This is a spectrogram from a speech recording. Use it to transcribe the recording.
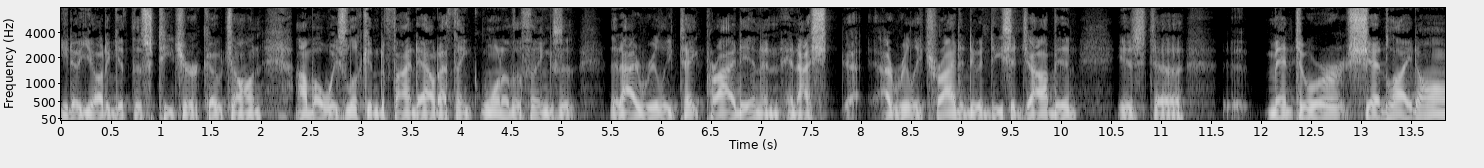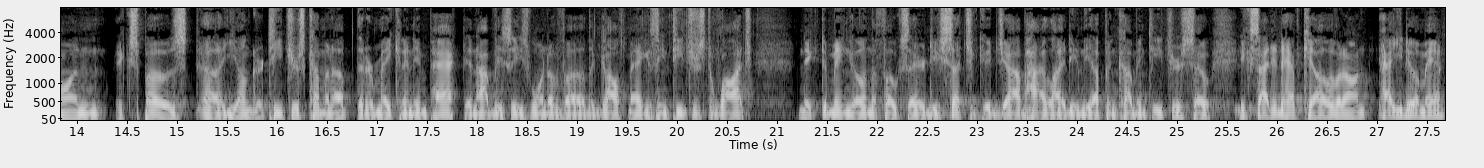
you know, you ought to get this teacher or coach on. I'm always looking to find out. I think one of the things that, that I really take pride in and, and I, I really try to do a decent job in is to mentor, shed light on, expose uh, younger teachers coming up that are making an impact. And obviously, he's one of uh, the golf magazine teachers to watch. Nick Domingo and the folks there do such a good job highlighting the up and coming teachers. So excited to have Kelvin on. How you doing, man?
